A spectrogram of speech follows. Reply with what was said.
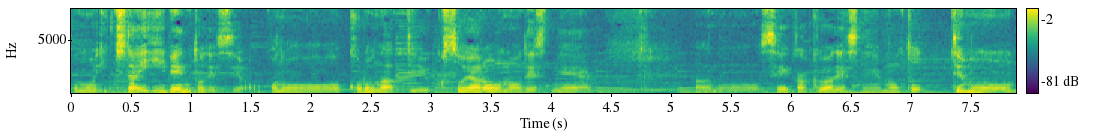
この一大イベントですよ。このコロナっていうクソ野郎のですねあの性格はですねもうとっても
